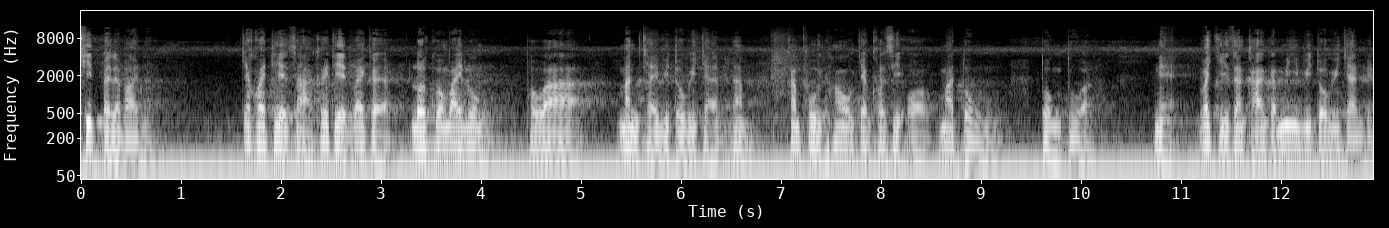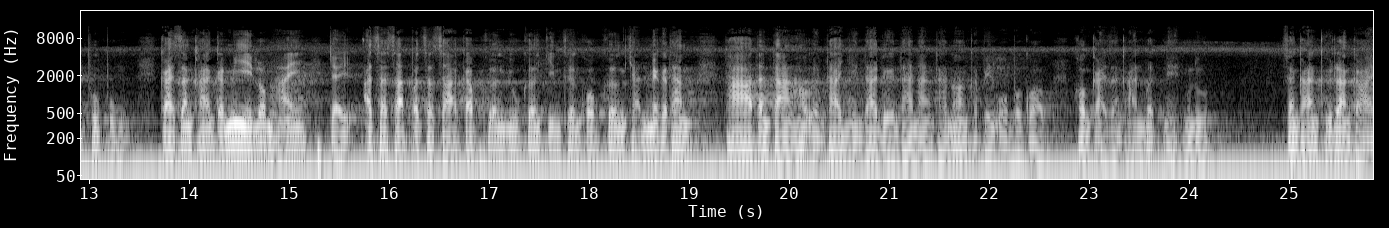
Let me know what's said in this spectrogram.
คิดไปละบานี่จะค่อยเทศซาเคยเทศไว้ก็ลดความไหวลุ่งเพราะว่ามันใช้วิโตวิจารณ์นั่นคำพูดเฮาจังคอสีออกมาตรงตรงตัว เนี่ยวจีสังขารกับมีวิโตวิจารณ์เป็นผู้ปรุงกายสังขารกับมีลมหายใจอัศสะปัสสะกับเครื่องยูเครื่องกินเครื่องครบเครื่องฉันแม้กระทั่งท่าต่างๆเขาเอื่นท่ายืนท่าเดินท่านั่งท่านอนก็เป็นองค์ประกอบของกายสังขารเบิดเนี่ยมึงดูสังขารคือร่างกาย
